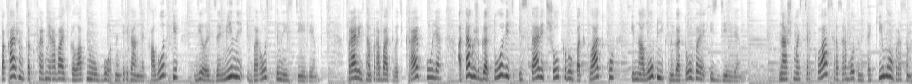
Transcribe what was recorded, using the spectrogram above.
покажем, как формировать головной убор на деревянной колодке, делать замины и бороздки на изделии правильно обрабатывать край поля, а также готовить и ставить шелковую подкладку и налобник на готовое изделие. Наш мастер-класс разработан таким образом,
